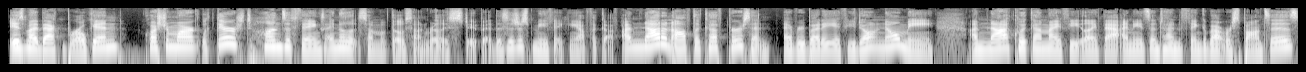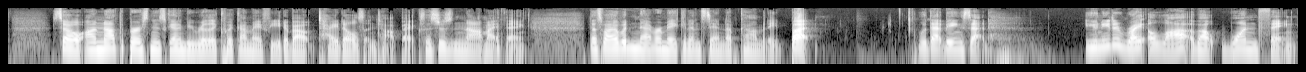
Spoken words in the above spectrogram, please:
is my back broken? Question mark. Like there's tons of things. I know that some of those sound really stupid. This is just me thinking off the cuff. I'm not an off the cuff person everybody. If you don't know me i'm not quick on my feet like that. I need some time to think about responses. So i'm not the person who's going to be really quick on my feet about titles and topics. It's just not my thing. That's why i would never make it in stand-up comedy. But with that being said you need to write a lot about one thing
